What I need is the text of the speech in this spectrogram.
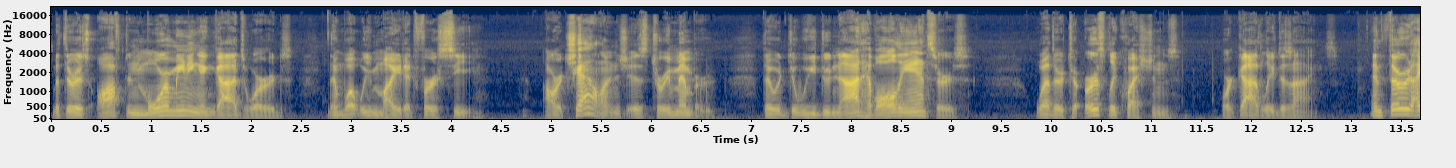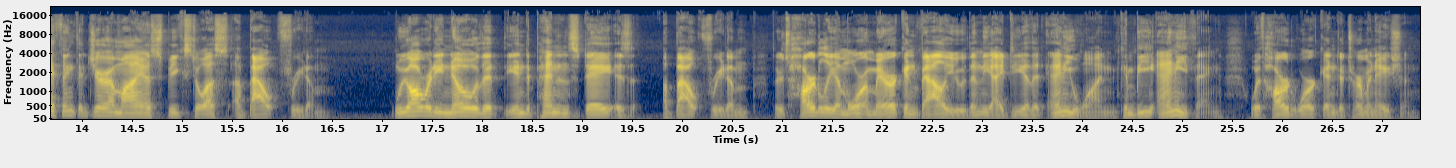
that there is often more meaning in God's words than what we might at first see. Our challenge is to remember that we do not have all the answers, whether to earthly questions or godly designs. And third, I think that Jeremiah speaks to us about freedom. We already know that the Independence Day is about freedom. There's hardly a more American value than the idea that anyone can be anything with hard work and determination.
